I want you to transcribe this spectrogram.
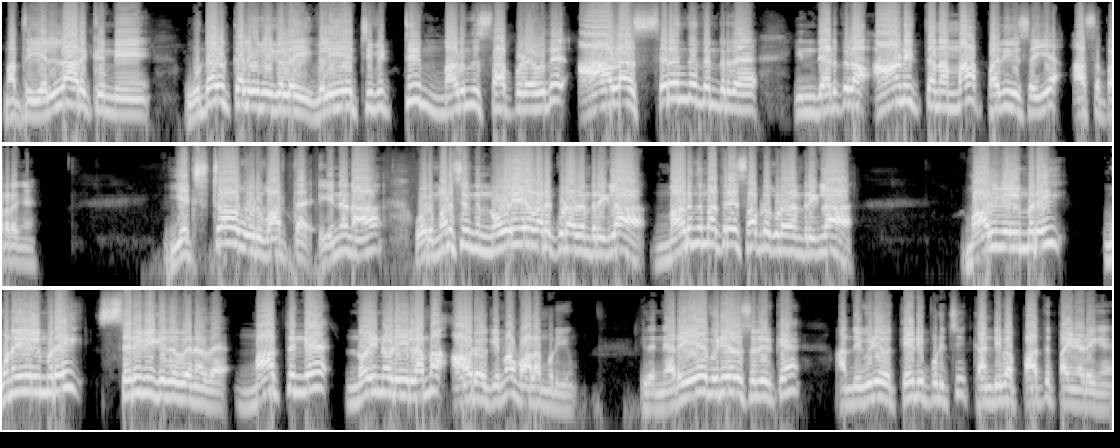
மற்ற எல்லாருக்குமே உடல் கழிவுகளை வெளியேற்றிவிட்டு மருந்து சாப்பிடுவது ஆள சிறந்ததுன்றத இந்த இடத்துல ஆணித்தனமா பதிவு செய்ய ஆசைப்படுறேங்க. எக்ஸ்ட்ரா ஒரு வார்த்தை என்னன்னா ஒரு மனுஷனுக்கு நோயே வரக்கூடாதுன்றீங்களா? மருந்து மாத்திரையே சாப்பிடக்கூடாதுன்றீங்களா? வாழ்வியல் முறை உணவில் முறை செறிவிகித மாத்துங்க. நோய் நொடி இல்லாம ஆரோக்கியமா வாழ முடியும். இதை நிறைய வீடியோவில் சொல்லியிருக்கேன். அந்த வீடியோவை தேடி பிடிச்சி கண்டிப்பா பார்த்து பயனடைங்க.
